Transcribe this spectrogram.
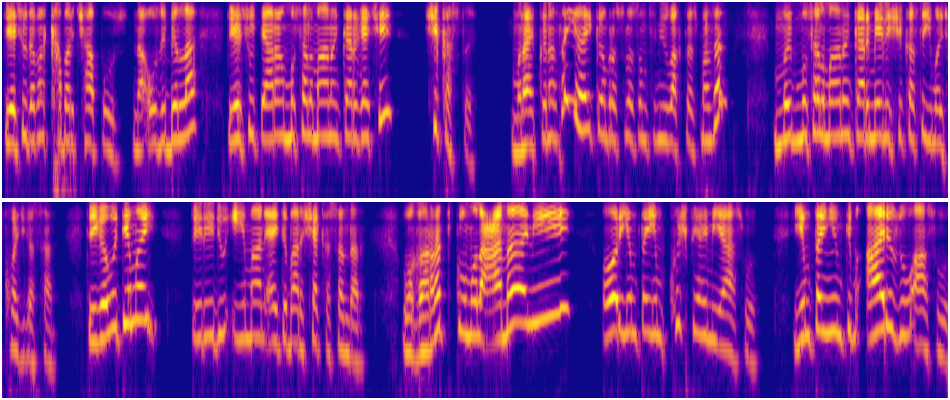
تُہۍ ٲسِو دپان، خبر چھا پوٚز۔ نہ اوزِ بِلّہ تُہۍ ٲسِو پیاران مُسلمانن کر گژھِ شِکست۔ مُنافقن ٲس نا یِہے کٲم رسول سٕنٛدِس وقتس منٛز۔ مُسلمانن کر میلہِ شِکست، یِم ٲسۍ خۄش گژھان۔ تُہۍ گٔیوٕ تِمے تُہۍ روٗدِو ایمان اعتبار شکس اندر۔ وغرت کُمل امانی اور یِم تۄہہِ یِم خوش فہمی آسوٕ، یِم تۄہہِ یِم تِم آرزوٗ آسوٕ،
